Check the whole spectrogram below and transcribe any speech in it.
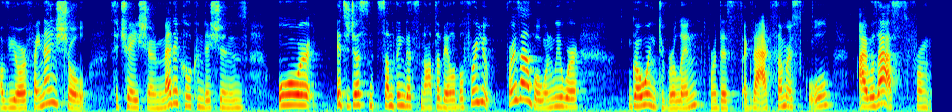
of your financial situation, medical conditions, or it's just something that's not available for you. For example, when we were going to Berlin for this exact summer school, I was asked from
